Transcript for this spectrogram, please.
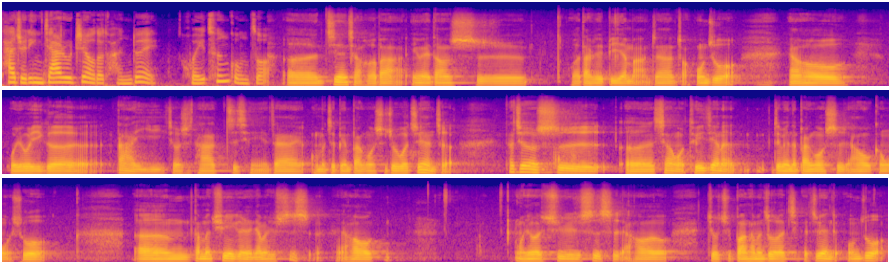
他决定加入挚友的团队回村工作。呃，机缘巧合吧，因为当时我大学毕业嘛，正在找工作，然后我有一个大姨，就是她之前也在我们这边办公室做过志愿者，她就是呃向我推荐了这边的办公室，然后跟我说。嗯，他们缺一个人，要不要去试试？然后我就去试试，然后就去帮他们做了几个志愿者工作。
